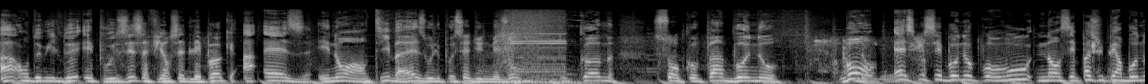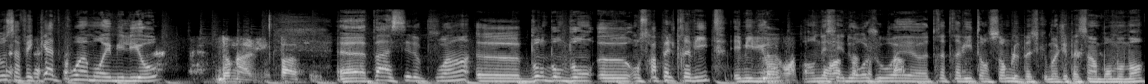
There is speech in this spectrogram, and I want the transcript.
a en 2002 épousé sa fiancée de l'époque à Aise et non à Antibes, à Aise où il possède une maison, tout comme son copain Bono. Bon, est-ce que c'est Bono pour vous Non, c'est pas super Bono, ça fait 4 points mon Emilio. Dommage, pas assez. Euh, pas assez de points. Euh, bon, bon, bon, euh, on se rappelle très vite, Emilio. Ben. On On essaie de rejouer très très vite ensemble parce que moi j'ai passé un bon moment.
